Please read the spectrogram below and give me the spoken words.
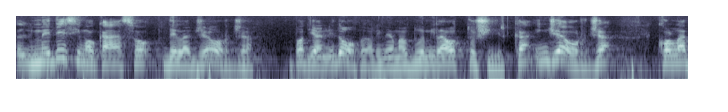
il, medesimo caso della Georgia, un po' di anni dopo, arriviamo al 2008 circa, in Georgia la,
